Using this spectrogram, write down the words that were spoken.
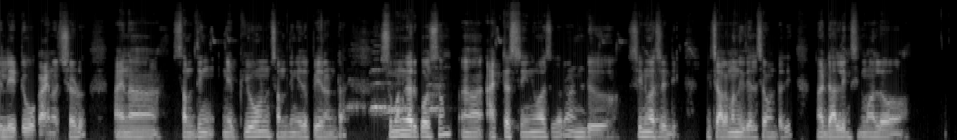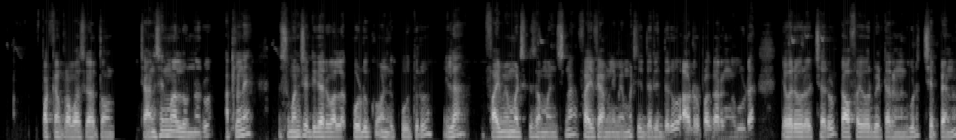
రిలేటివ్ ఒక ఆయన వచ్చాడు. ఆయన సంథింగ్ నెప్యూన్ సంథింగ్ ఏదో పేరంట. సుమన్ గారి కోసం యాక్టర్ శ్రీనివాస్ గారు అండ్ శ్రీనివాస్ రెడ్డి. మీకు చాలామందికి తెలిసే ఉంటుంది ఆ 'డార్లింగ్' సినిమాలో పక్కన ప్రభాస్ గారితో చాలా సినిమాల్లో ఉన్నారు. అట్లనే సుమన్ శెట్టి గారు వాళ్ళ కొడుకు అండ్ కూతురు ఇలా ఫైవ్ మెంబర్స్‌కి సంబంధించిన ఫైవ్ ఫ్యామిలీ మెంబర్స్ ఇద్దరిద్దరు ఆర్డర్ ప్రకారంగా కూడా ఎవరెవరు వచ్చారు, టాప్ ఫైవ్ ఎవరు పెట్టారనేది కూడా చెప్పాను.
